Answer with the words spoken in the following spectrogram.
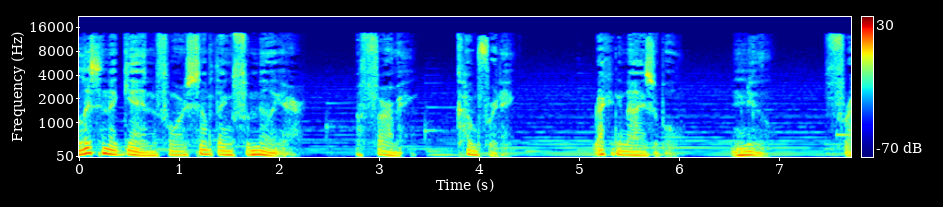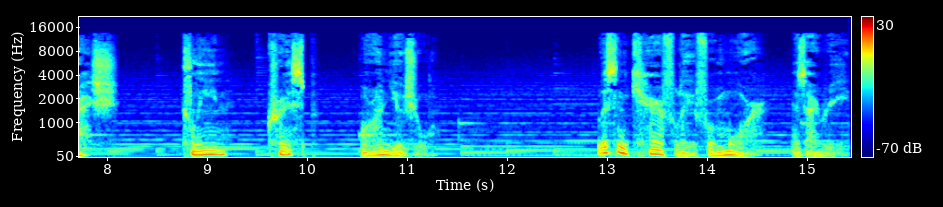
Listen again for something familiar, affirming, comforting, recognizable, new, fresh, clean, crisp, or unusual. Listen carefully for more as I read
